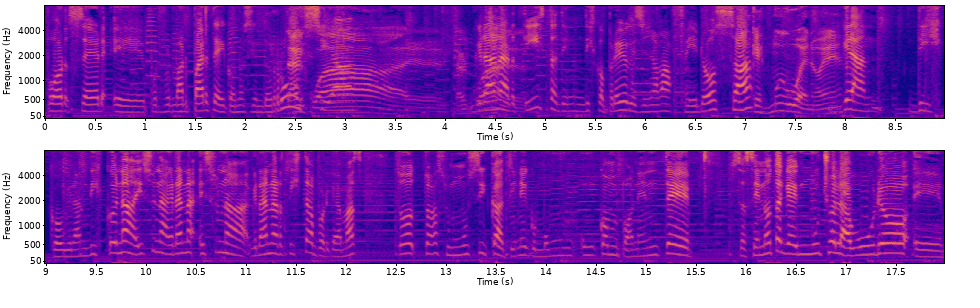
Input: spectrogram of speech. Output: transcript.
por ser, eh, por formar parte de Conociendo Tal Rusia. cual, tal Gran artista, tiene un disco previo que se llama Feroza. Que es muy bueno, ¿eh? Gran disco, gran disco. Nada, es una gran, es una gran artista porque además todo- toda su música tiene como un, un componente. O sea, se nota que hay mucho laburo eh,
